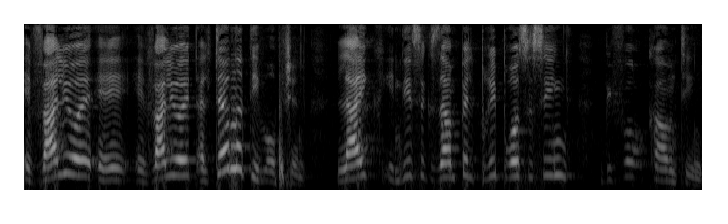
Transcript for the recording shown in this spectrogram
evaluate, evaluate alternative option, like in this example, pre-processing before counting.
